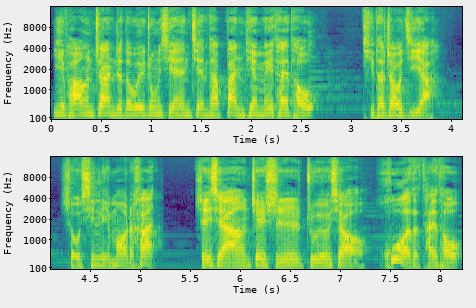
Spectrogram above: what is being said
一旁站着的魏忠贤见他半天没抬头，替他着急呀，手心里冒着汗。谁想这时朱由校霍的抬头，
